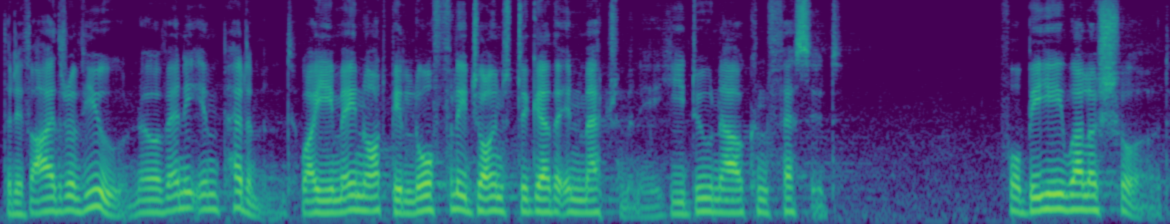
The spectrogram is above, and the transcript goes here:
that if either of you know of any impediment why ye may not be lawfully joined together in matrimony, ye do now confess it. For be ye well assured,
